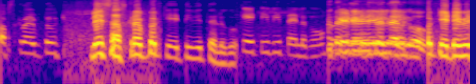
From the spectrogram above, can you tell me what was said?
subscribe to please subscribe to KTV Telugu KTV Telugu KTV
